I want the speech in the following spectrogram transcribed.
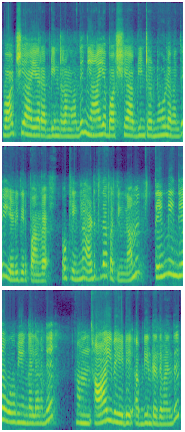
வாட்சியாயர் அப்படின்றவங்க வந்து நியாய பாஷ்யா அப்படின்ற நூலை வந்து எழுதியிருப்பாங்க. ஓகேங்களா? அடுத்ததா பாத்தீங்கன்னா தென்னிந்திய ஓவியங்களில் வந்து ஆய்வேடு அப்படின்றது வந்து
